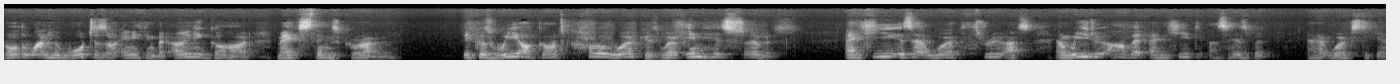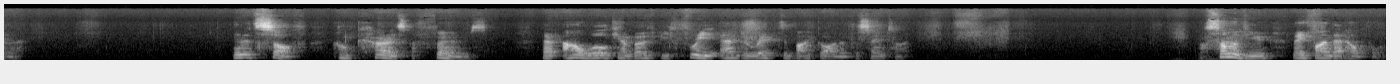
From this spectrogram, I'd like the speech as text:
nor the one who waters or anything, but only God makes things grow, because we are God's co workers. We're in his service, and he is at work through us. And we do our bit, and he does his bit, and it works together. In itself, concurrence affirms that our will can both be free and directed by God at the same time. Some of you may find that helpful.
